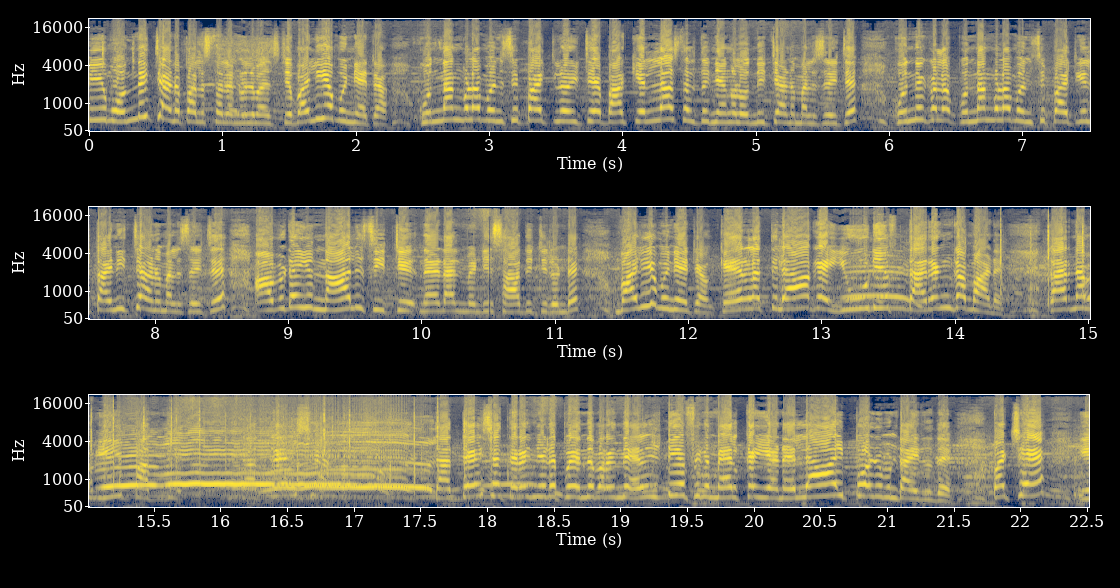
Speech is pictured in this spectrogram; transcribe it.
പിയും ഒന്നിച്ചാണ് പല സ്ഥലങ്ങളിൽ മത്സരിച്ചത്. വലിയ മുന്നേറ്റം. കുന്നംകുളം മുനിസിപ്പാലിറ്റി ഒഴിച്ച് ബാക്കി എല്ലാ സ്ഥലത്തും ഞങ്ങൾ ഒന്നിച്ചാണ് മത്സരിച്ച് കുന്നംകുളം കുന്നംകുളം മുനിസിപ്പാലിറ്റിയിൽ തനിച്ചാണ് മത്സരിച്ച് അവിടെയും നാല് സീറ്റ് നേടാൻ വേണ്ടി സാധിച്ചിട്ടുണ്ട്. വലിയ മുന്നേറ്റം. കേരളത്തിലാകെ യു ഡി എഫ് തരംഗമാണ്. കാരണം ഈ തദ്ദേശ തദ്ദേശ തെരഞ്ഞെടുപ്പ് എന്ന് പറയുന്ന എൽ ഡി എഫിന് മേൽക്കൈയാണ് എല്ലായ്പ്പോഴും ഉണ്ടായിരുന്നത്. പക്ഷേ ഈ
